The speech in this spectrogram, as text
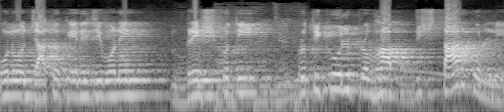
কোনো জাতকের জীবনে বৃহস্পতি প্রতিকূল প্রভাব বিস্তার করলে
